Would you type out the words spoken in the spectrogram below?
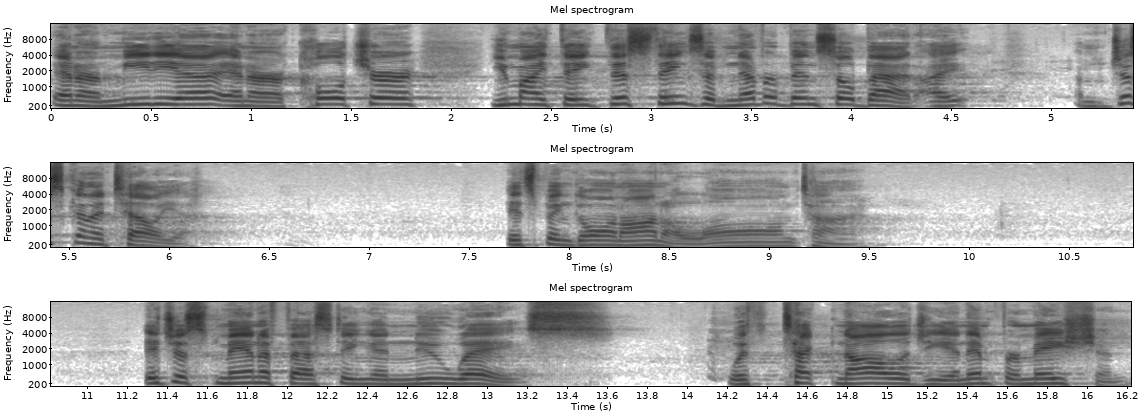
in our media and our culture, you might think this things have never been so bad. I, I'm just going to tell you, it's been going on a long time. It's just manifesting in new ways with technology and information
